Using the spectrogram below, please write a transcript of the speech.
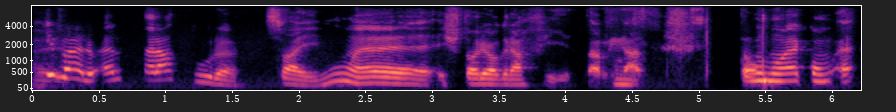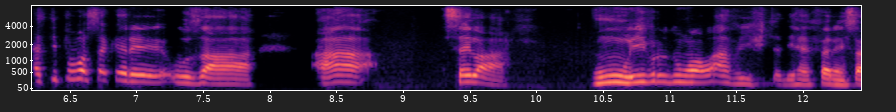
É. E, velho, é literatura isso aí, não é historiografia, tá ligado? Então não é como. É, é tipo você querer usar a, sei lá, um livro de um olavista de referência.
